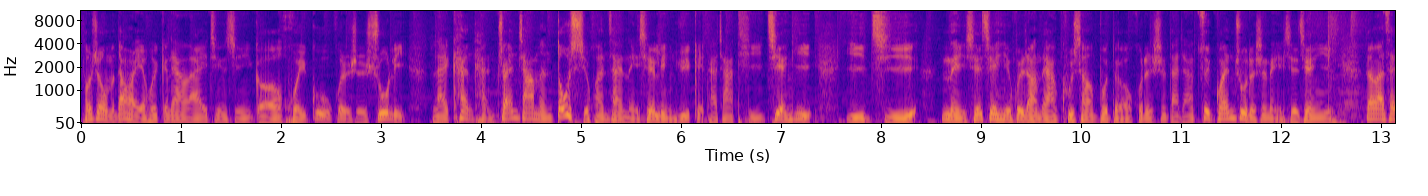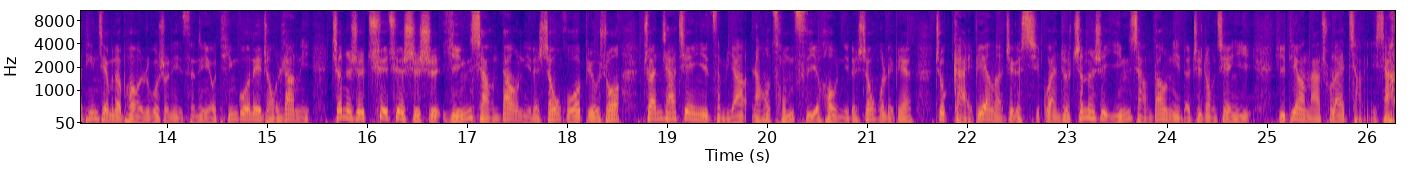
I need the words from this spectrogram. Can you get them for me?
同时，我们待会儿也会跟大家来进行一个回顾或者是梳理，来看看专家们都喜欢在哪些领域给大家提建议，以及哪些建议会让大家哭笑不得，或者是大家最关注的是哪些建议。当然，在听节目的朋友，如如果说你曾经有听过那种让你真的是确确实实影响到你的生活，比如说专家建议怎么样。然后从此以后，你的生活里边就改变了这个习惯，就真的是影响到你的这种建议，一定要拿出来讲一下，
